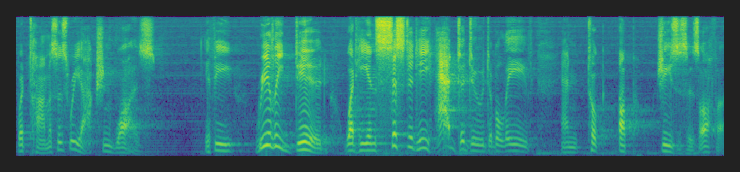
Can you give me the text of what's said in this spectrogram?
what Thomas's reaction was. If he really did what he insisted he had to do to believe and took up Jesus' offer.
